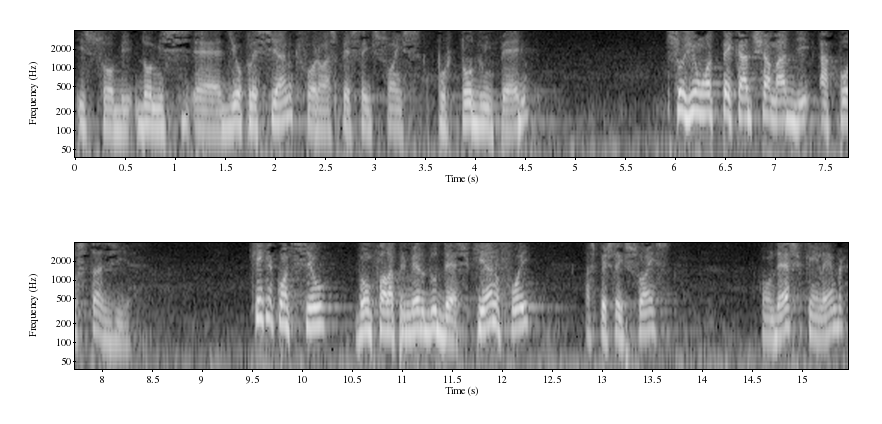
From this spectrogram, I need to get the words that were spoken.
e sob é, Diocleciano, que foram as perseguições por todo o império. Surgiu um outro pecado chamado de apostasia. O que, que aconteceu? Vamos falar primeiro do Décio. Que ano foi? As perseguições com Décio, quem lembra?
